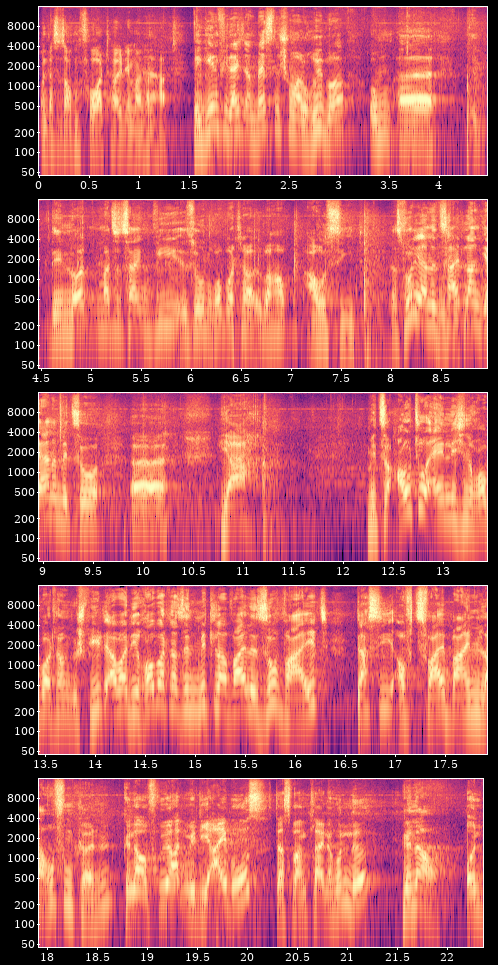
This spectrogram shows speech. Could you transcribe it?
Und das ist auch ein Vorteil, den man dann hat. Wir gehen vielleicht am besten schon mal rüber, um äh, den Leuten mal zu zeigen, wie so ein Roboter überhaupt aussieht. Das wurde ja eine Zeit lang gerne mit so, äh, ja, mit so autoähnlichen Robotern gespielt. Aber die Roboter sind mittlerweile so weit, dass sie auf zwei Beinen laufen können. Genau, früher hatten wir die Aibos, das waren kleine Hunde. Genau. Und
